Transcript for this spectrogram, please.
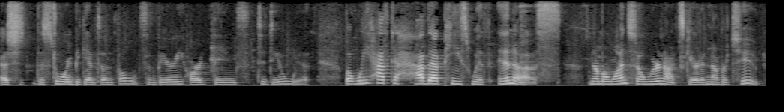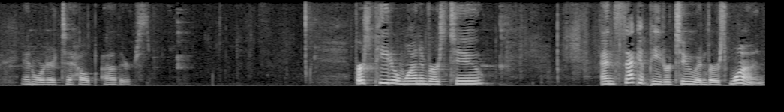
as the story began to unfold, some very hard things to deal with. But we have to have that peace within us. Number one, so we're not scared. And number two, in order to help others. 1 Peter 1 and verse 2 and 2 Peter 2 and verse 1,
